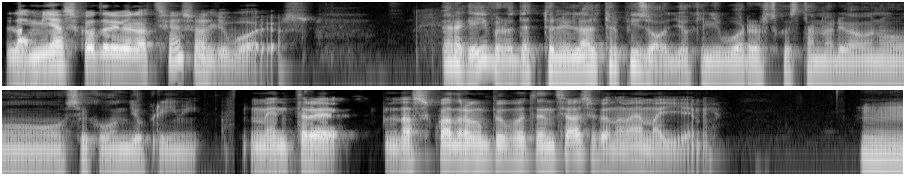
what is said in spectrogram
La mia squadra di rivelazione sono gli Warriors. Eh, raga, io ve l'ho detto nell'altro episodio che gli Warriors quest'anno arrivavano secondi o primi. Mentre la squadra con più potenziale secondo me è Miami. Mm,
